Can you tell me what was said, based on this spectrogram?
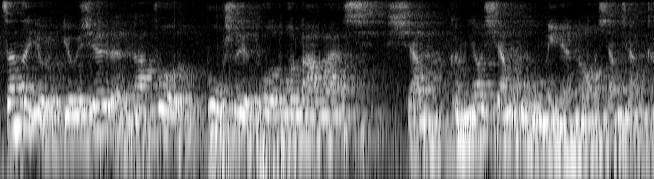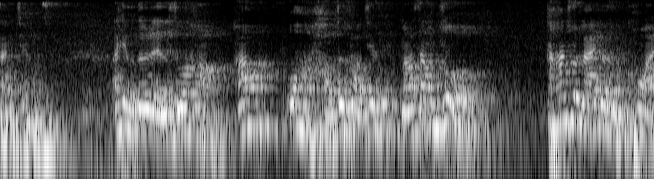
真的有有些人，他做布施也拖拖拉拉，想可能要想五年哦，想想看这样子。啊，有的人说好，好哇，好就好就马上做，他就来得很快。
